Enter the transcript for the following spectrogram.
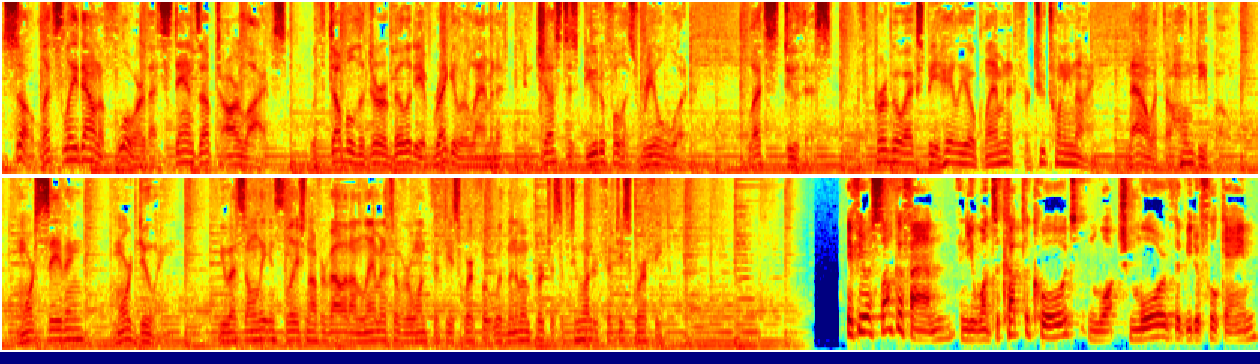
So let's lay down a floor that stands up to our lives, with double the durability of regular laminate and just as beautiful as real wood. Let's do this with Pergo XP Haley-Oak laminate for 229, now at the Home Depot. More saving, more doing. U.S. only installation offer valid on laminates over 150 square foot with minimum purchase of 250 square feet. If you're a soccer fan and you want to cut the cord and watch more of the beautiful game,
